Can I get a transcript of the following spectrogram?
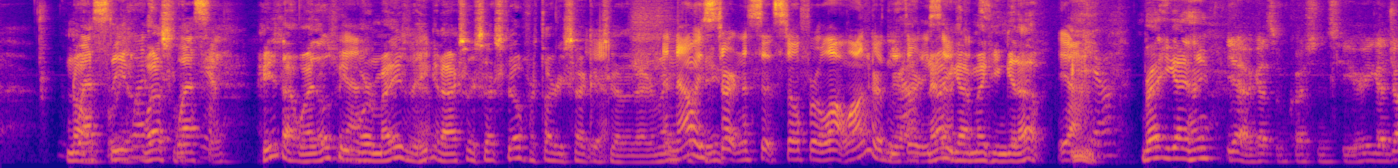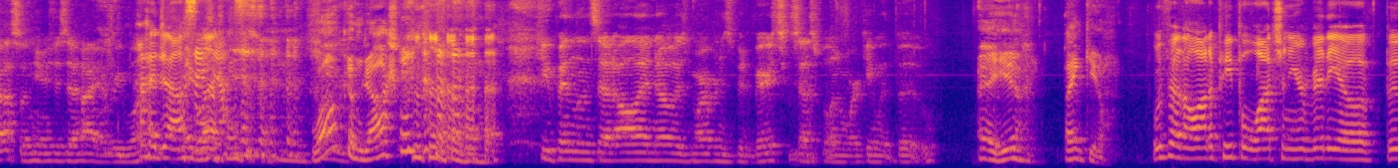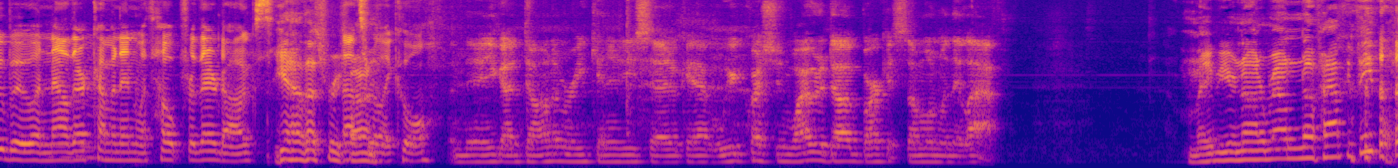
No, Wesley. Theo- Wesley. Wesley. He's that way. Those people Yeah. were amazed that he could actually sit still for 30 seconds Yeah. the other day. And now he's 15. starting to sit still for a lot longer than Yeah, 30 now seconds. you got to make him get up. Yeah. Yeah. Brett, you got anything? Yeah, I got some questions here. You got Jocelyn here. She said, Hi, everyone. Hi, Jocelyn. Welcome, Jocelyn. Hugh Pinland said, All I know is Marvin has been very successful in working with Boo. hey, Hugh. Thank you. We've had a lot of people watching your video of Boo Boo, and now they're mm-hmm. coming in with hope for their dogs. Yeah, that's pretty That's fun. really cool. And then you got Donna Marie Kennedy said, Okay, I have a weird question. Why would a dog bark at someone when they laugh? Maybe you're not around enough happy people.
